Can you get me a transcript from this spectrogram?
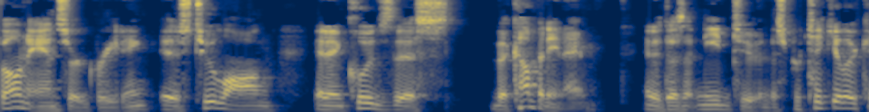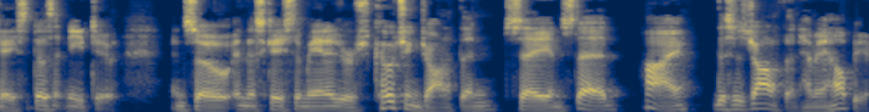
phone answer greeting is too long. It includes this, the company name, and it doesn't need to. In this particular case, it doesn't need to. And so in this case, the manager's coaching Jonathan, say instead, Hi, this is Jonathan. How may I help you?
